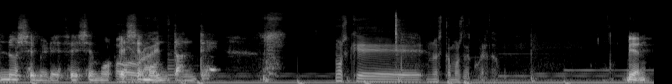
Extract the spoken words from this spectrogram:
No se merece ese, mo- ese Alright. montante. Vemos que no estamos de acuerdo. Bien,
